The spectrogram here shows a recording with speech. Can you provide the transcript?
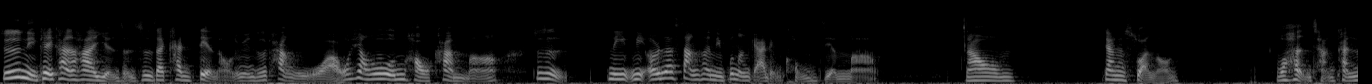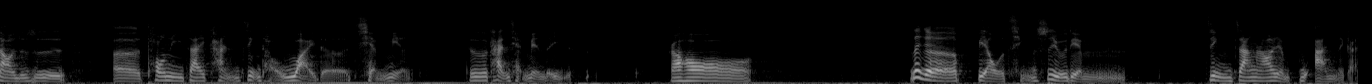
就是你可以看到他的眼神是在看电脑里面，就是看我啊。我想说，我那么好看吗？就是你，你儿子在上课，你不能给他点空间吗？然后这样就算了。我很常看到，就是呃，Tony 在看镜头外的前面。”就是看前面的意思，然后那个表情是有点紧张，然后有点不安的感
